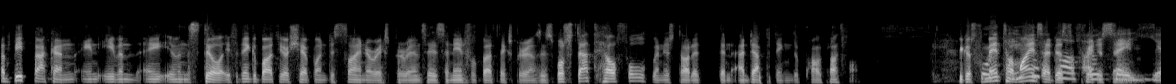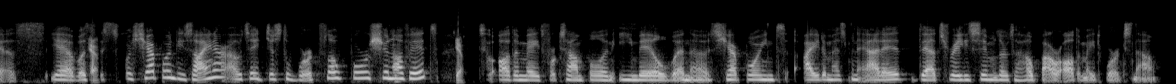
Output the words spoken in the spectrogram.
a bit back and, and even even still if you think about your sharepoint designer experiences and infopath experiences was that helpful when you started then adapting the power platform because for mental mindset is pretty the same. yes, yeah, but yeah. for SharePoint Designer, I would say just the workflow portion of it yeah. to automate, for example, an email when a SharePoint item has been added. That's really similar to how Power Automate works now.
